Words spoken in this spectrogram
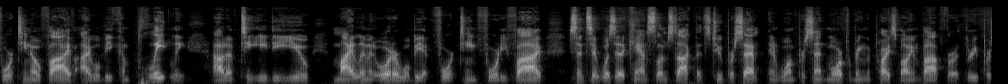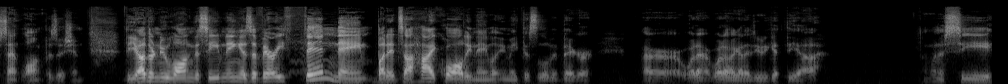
1405, I will be completely out of TEDU. My limit order will be at 1445. Since it was a can slim stock, that's 2% and 1% more for bringing the price volume BOP for a 3% long position. The other new long this evening is a very thin name, but it's a high quality name. Let me make this a little bit bigger. Or whatever. What do I got to do to get the, uh, I want to see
